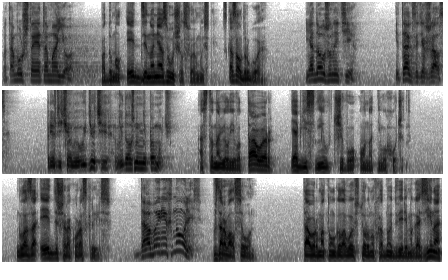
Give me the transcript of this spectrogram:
Потому что это мое. Подумал Эдди, но не озвучил свою мысль. Сказал другое. Я должен идти. И так задержался. Прежде чем вы уйдете, вы должны мне помочь. Остановил его Тауэр и объяснил, чего он от него хочет. Глаза Эдди широко раскрылись. «Да вы рехнулись!» Взорвался он. Тауэр мотнул головой в сторону входной двери магазина,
